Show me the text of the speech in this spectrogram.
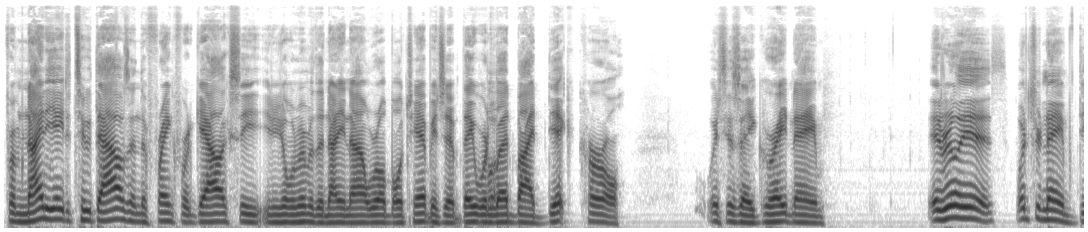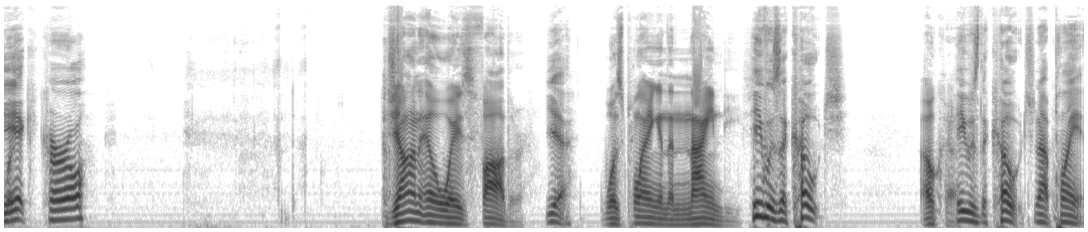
From 98 to 2000, the Frankfurt Galaxy, you'll remember the 99 World Bowl Championship, they were led by Dick Curl, which is a great name. It really is. What's your name? Dick Curl? John Elway's father Yeah. was playing in the 90s. He was a coach. Okay. He was the coach, not playing.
